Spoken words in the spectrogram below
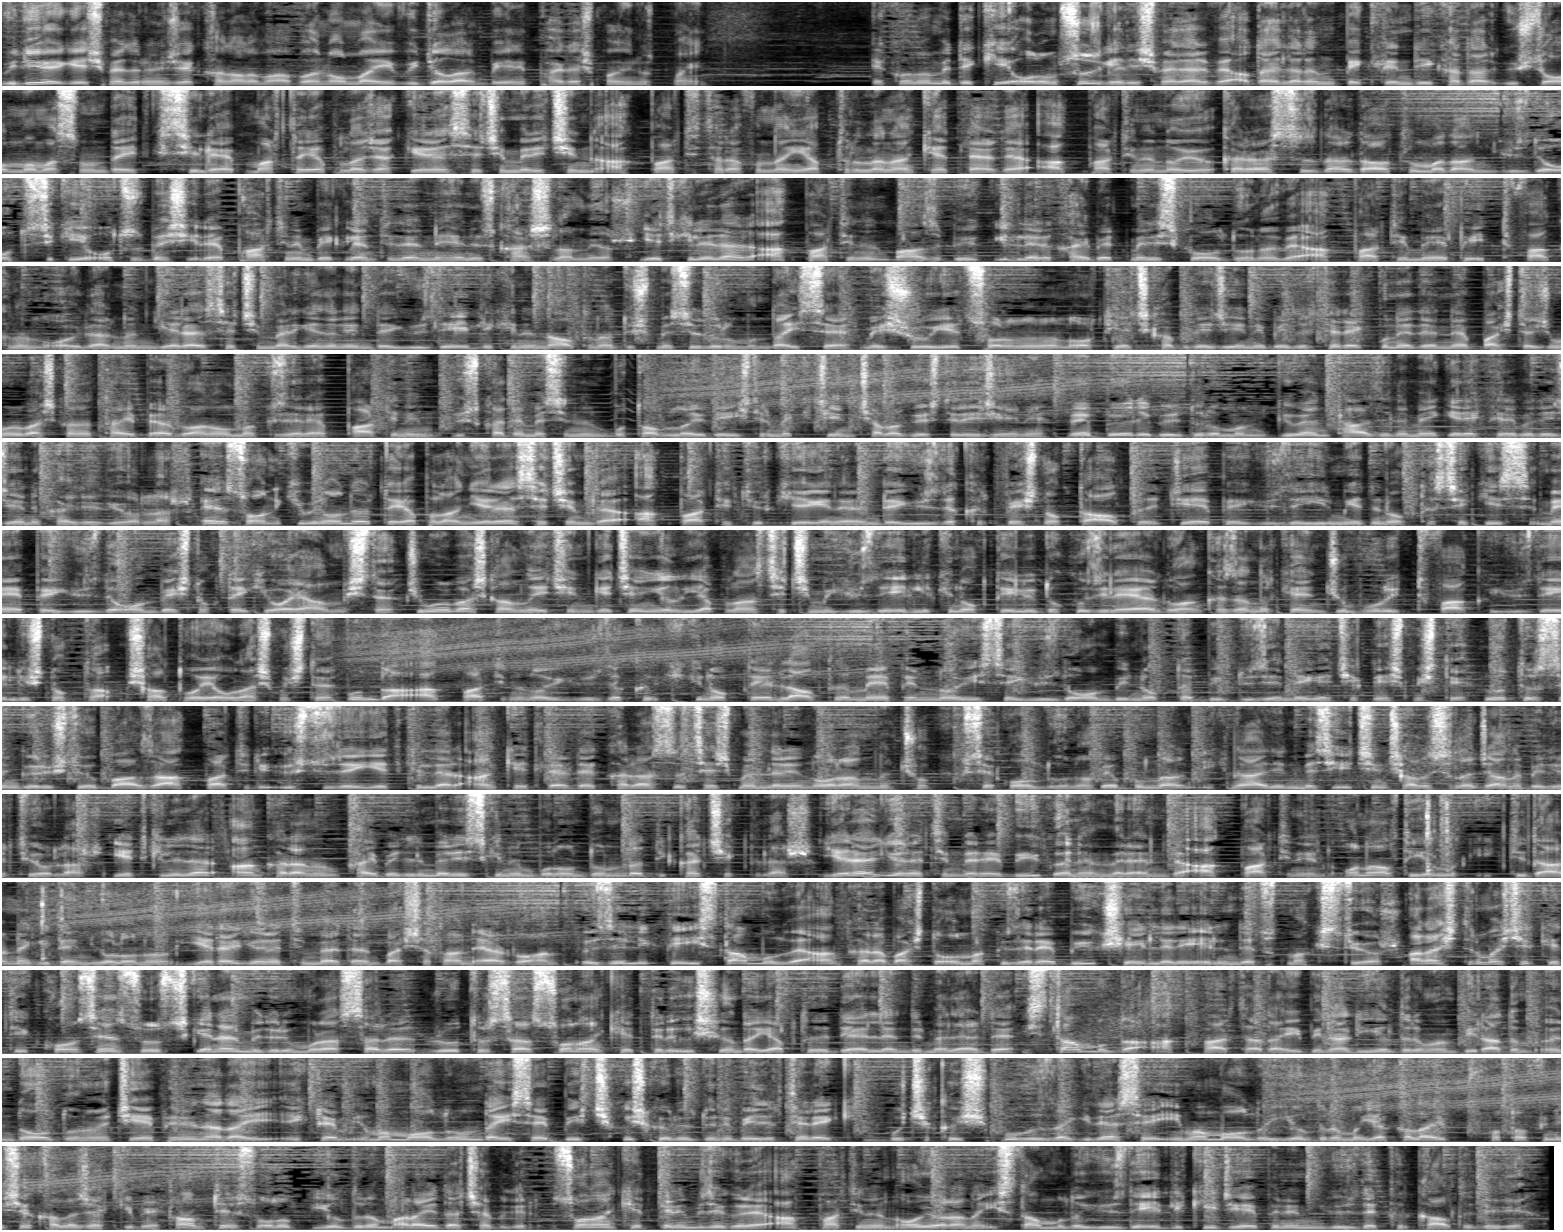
Videoya geçmeden önce kanalıma abone olmayı, videolarımı beğenip paylaşmayı unutmayın. Ekonomideki olumsuz gelişmeler ve adayların beklendiği kadar güçlü olmamasının da etkisiyle Mart'ta yapılacak yerel seçimler için AK Parti tarafından yaptırılan anketlerde AK Parti'nin oyu kararsızlar dağıtılmadan %32-35 ile partinin beklentilerini henüz karşılamıyor. Yetkililer AK Parti'nin bazı büyük illeri kaybetme riski olduğunu ve AK Parti-MHP ittifakının oylarının yerel seçimler genelinde %52'nin altına düşmesi durumunda ise meşruiyet sorununun ortaya çıkabileceğini belirterek bu nedenle başta Cumhurbaşkanı Tayyip Erdoğan olmak üzere partinin üst kademesinin bu tabloyu değiştirmek için çaba göstereceğini ve böyle bir durumun güven tazelemeye gerektirebileceğini kaydediyorlar. En son 2014'te yapılan yerel seçimde AK Parti Türkiye genelinde %45.6, CHP %27.8, MHP %15.2 oy almıştı. Cumhurbaşkanlığı için geçen yıl yapılan seçimi %52.59 ile Erdoğan kazanırken Cumhur İttifakı %53.66 oya ulaşmıştı. Bunda AK Parti'nin oyu %42.56, MHP'nin oyu ise %11.1 düzeyinde gerçekleşmişti. Reuters'ın görüştüğü bazı AK Partili üst düzey yetkililer anketlerde kararsız seçmenlerin oranının çok yüksek olduğunu ve bunların ikna edilmesi için çalışılacağını belirtiyorlar. Yetkililer Ankara'nın kaybedilme riskinin bulunduğunu da dikkat çektiler. Yerel yönetimlere büyük önem veren ve AK Parti'nin 16 yıllık iktidarına giden yolunu yerel yönetimlerden başlatan Erdoğan, özellikle İstanbul ve Ankara başta olmak üzere büyük şehirleri elinde tutmak istiyor. Araştırma şirketi Konsensus Genel Müdürü Murat Sarı, Reuters'a son anketleri ışığında yaptığı değerlendirmelerde İstanbul'da AK Parti adayı Binali Yıldırım'ın bir adım önde olduğunu, CHP'nin adayı Ekrem İmamoğlu'nun da ise bir çıkış görüldüğünü belirterek bu çıkış bu hızla giderse İmamoğlu Yıldırım'ı yakalayıp fotofinişe kalacak gibi. Tam tersi olup Yıldırım arayı da açabilir. Son anketlerimize göre AK Parti'nin oy oranı İstanbul'da %52, CHP'nin %46 dedi.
